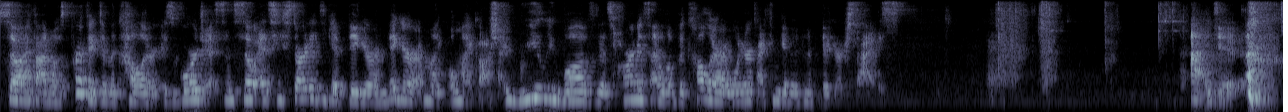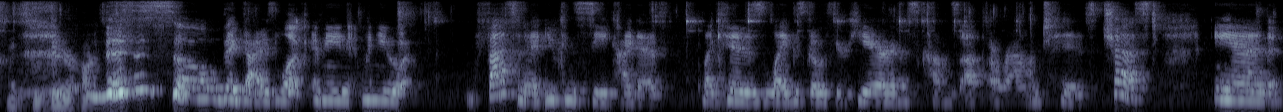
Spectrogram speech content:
So I thought oh, it was perfect and the color is gorgeous. And so as he started to get bigger and bigger, I'm like, oh my gosh, I really love this harness. I love the color. I wonder if I can get it in a bigger size. I did. It's a bigger harness. this is so big, guys. Look, I mean, when you fasten it, you can see kind of like his legs go through here and this comes up around his chest. And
